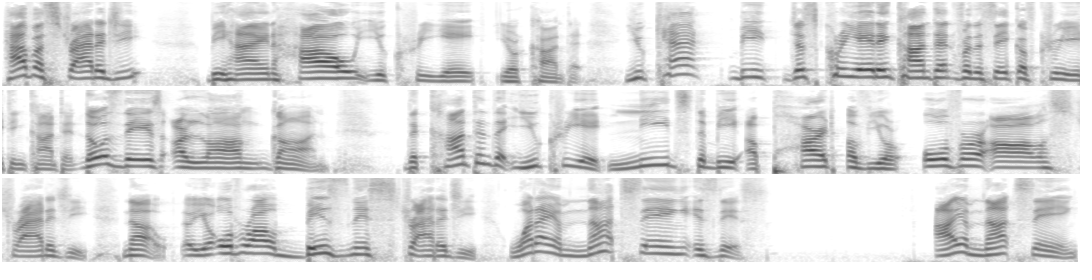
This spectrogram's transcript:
have a strategy behind how you create your content. You can't be just creating content for the sake of creating content. Those days are long gone. The content that you create needs to be a part of your overall strategy. Now, your overall business strategy. What I am not saying is this I am not saying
